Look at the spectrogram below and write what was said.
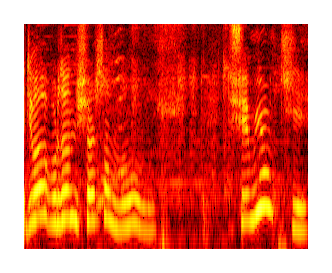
Acaba buradan düşersem ne olur? Düşemiyorum ki.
